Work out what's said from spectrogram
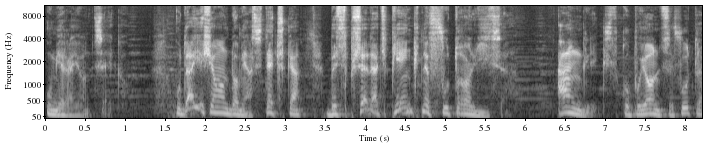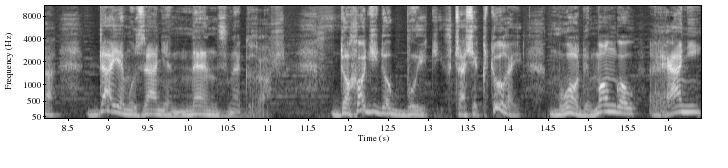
umierającego. Udaje się on do miasteczka, by sprzedać piękne futro lisa. Anglik skupujący futra daje mu za nie nędzne grosze. Dochodzi do bójki, w czasie której młody Mongol rani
